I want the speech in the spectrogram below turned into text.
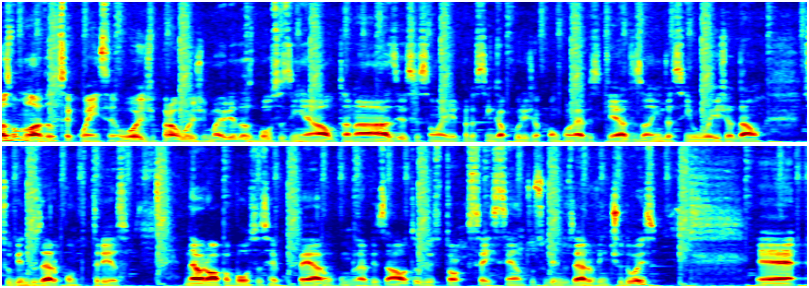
Mas vamos lá, dando sequência. Hoje, para hoje, maioria das bolsas em alta na Ásia, exceção aí para Singapura e Japão com leves quedas, ainda assim o Asia Down subindo 0,3. Na Europa, bolsas recuperam com leves altas, o estoque 600 subindo 0,22. É,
